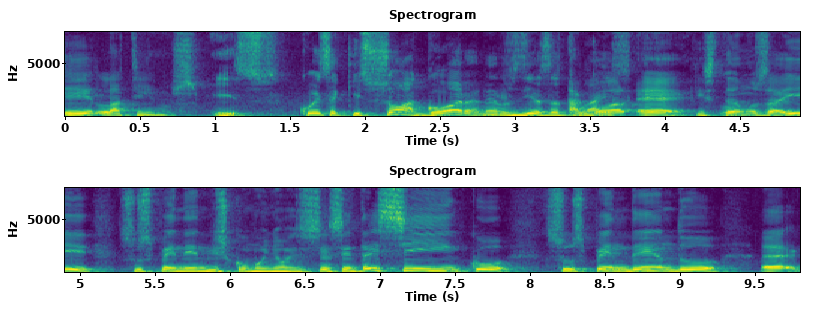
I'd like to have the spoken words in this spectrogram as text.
e latinos. Isso. Coisa que só agora, né, nos dias atuais. Agora é que estamos aí suspendendo excomunhões de 65, suspendendo eh,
